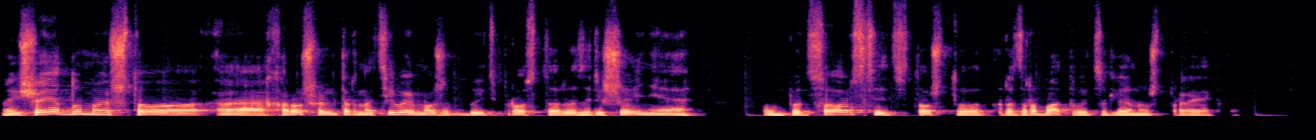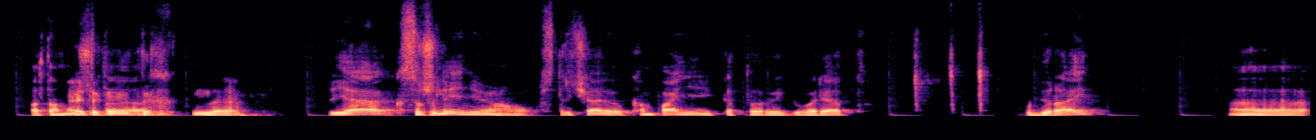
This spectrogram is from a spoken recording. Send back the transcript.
Но еще я думаю, что э, хорошей альтернативой может быть просто разрешение open source то, что разрабатывается для нужд проекта. Потому это что... Да. Я, к сожалению, встречаю компании, которые говорят, убирай. Э,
